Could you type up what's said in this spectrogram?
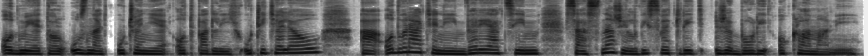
odmietol uznať učenie odpadlých učiteľov a odvráteným veriacim sa snažil vysvetliť, že boli oklamaní.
